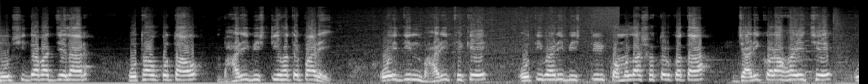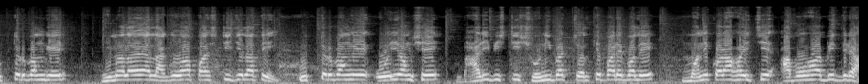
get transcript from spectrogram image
মুর্শিদাবাদ জেলার কোথাও কোথাও ভারী বৃষ্টি হতে পারে। ওই দিন ভারী থেকে অতি ভারী বৃষ্টির কমলা সতর্কতা জারি করা হয়েছে উত্তরবঙ্গের হিমালয়া লাগোয়া পাঁচটি জেলাতেই উত্তরবঙ্গে ওই অংশে ভারী বৃষ্টি শনিবার চলতে পারে বলে মনে করা হয়েছে আবহাওয়াবিদরা।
